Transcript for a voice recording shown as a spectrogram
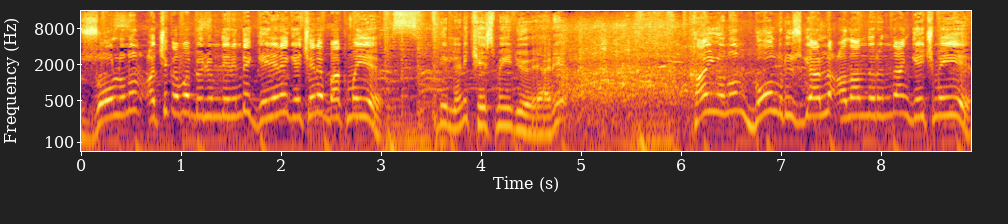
Zorlu'nun açık hava bölümlerinde gelene geçene bakmayı. Birilerini kesmeyi diyor yani. Kanyonun bol rüzgarlı alanlarından geçmeyi.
